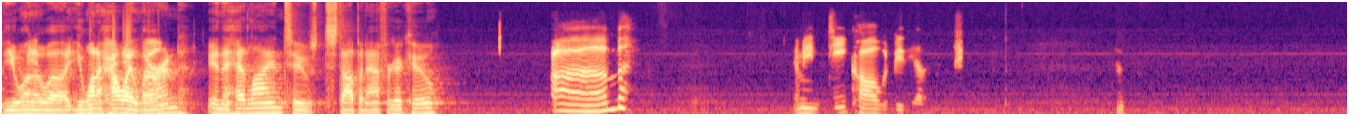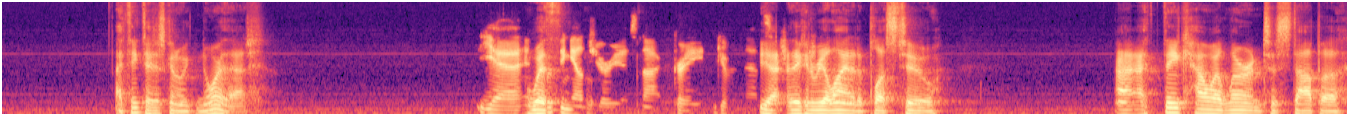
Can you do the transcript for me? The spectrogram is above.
You want to uh, you want to how I Well- learned in the headline to stop an Africa coup? Um I mean De Gaulle would be the other option. I think they're just going to ignore that. Yeah, and With- flipping Algeria is not great given that. Yeah, they can realign it at plus two. I, I think how I learned to stop a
